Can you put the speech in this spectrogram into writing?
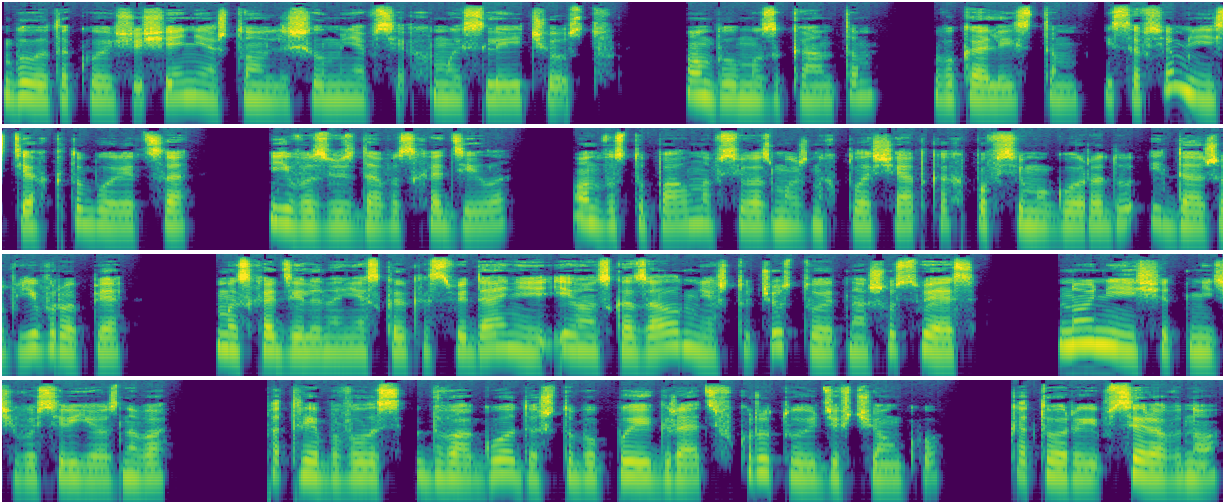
Было такое ощущение, что он лишил меня всех мыслей и чувств. Он был музыкантом, вокалистом и совсем не из тех, кто борется. Его звезда восходила. Он выступал на всевозможных площадках по всему городу и даже в Европе. Мы сходили на несколько свиданий, и он сказал мне, что чувствует нашу связь, но не ищет ничего серьезного. Потребовалось два года, чтобы поиграть в крутую девчонку, которой все равно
